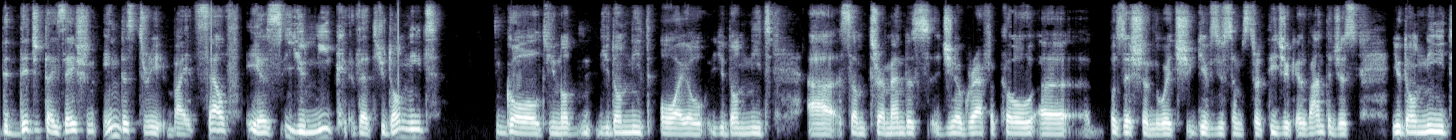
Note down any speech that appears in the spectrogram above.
the digitization industry by itself is unique that you don't need gold you not you don't need oil you don't need uh, some tremendous geographical uh, position which gives you some strategic advantages you don't need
